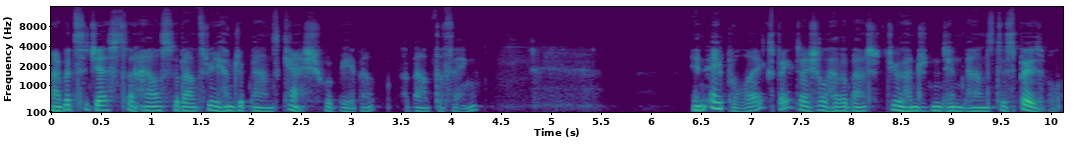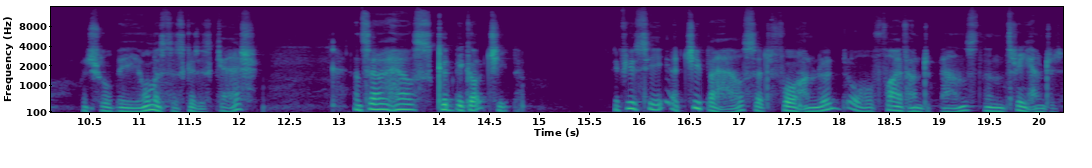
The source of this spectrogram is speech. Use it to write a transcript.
I would suggest a house about £300 cash would be about, about the thing. In April, I expect I shall have about £210 disposable, which will be almost as good as cash, and so a house could be got cheap. If you see a cheaper house at 400 or 500 pounds than 300,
